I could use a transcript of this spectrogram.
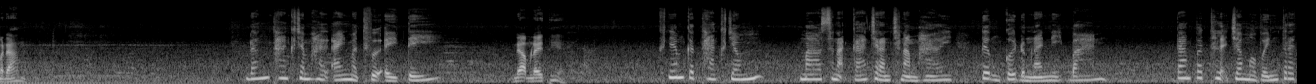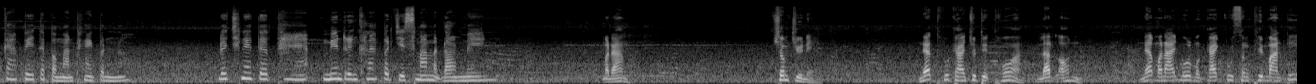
ម្ដាមដឹងថាខ្ញុំហៅឯងមកធ្វើអីទេអ្នកម្នេះទេខ្ញុំគិតថាខ្ញុំមកស្នាក់ការច្រើនឆ្នាំហើយទើបអង្គុយតំណែងនេះបានតាមពិតធ្លាក់ចុះមកវិញត្រូវការពេលតែប្រហែលថ្ងៃប៉ុណ្ណោះដូច្នេះទើបថាមានរឿងខ្លះពិតជាស្មានមិនដល់មែនម្ដាមខ្ញុំជឿអ្នកអ្នកធ្វើការយុត្តិធម៌ឡាត់ឡន់អ្នកមិនអាចមូលបង្កាច់គូសង្ធានបានទេ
